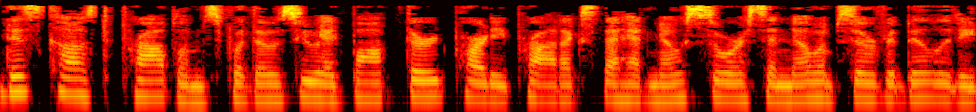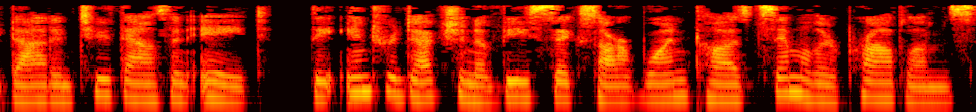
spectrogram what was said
This caused problems for those who had bought third-party products that had no source and no observability. In 2008, the introduction of v6r1 caused similar problems,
